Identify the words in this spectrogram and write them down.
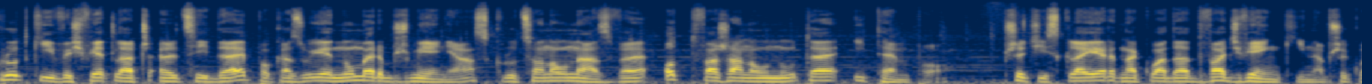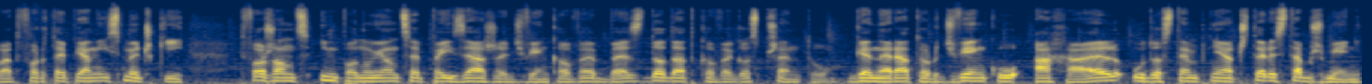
Krótki wyświetlacz LCD pokazuje numer brzmienia, skróconą nazwę, odtwarzaną nutę i tempo. Przycisk layer nakłada dwa dźwięki, np. fortepian i smyczki, tworząc imponujące pejzaże dźwiękowe bez dodatkowego sprzętu. Generator dźwięku AHL udostępnia 400 brzmień,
